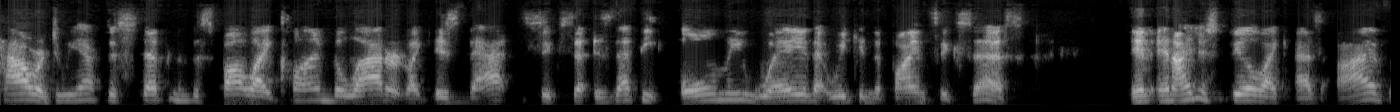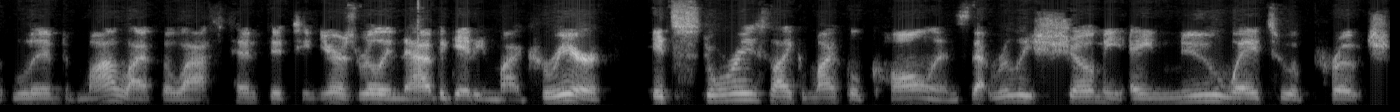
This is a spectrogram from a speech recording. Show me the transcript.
power? Do we have to step into the spotlight, climb the ladder? Like, is that success? Is that the only way that we can define success? And, and I just feel like as I've lived my life the last 10, 15 years, really navigating my career, it's stories like Michael Collins that really show me a new way to approach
